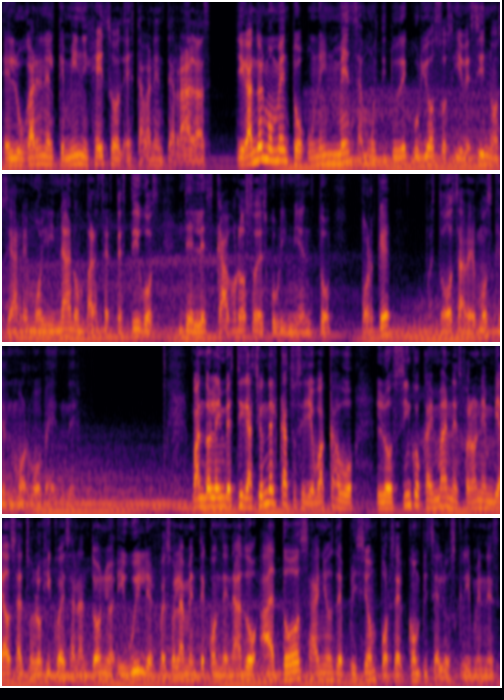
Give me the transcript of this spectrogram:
el lugar en el que Minnie y Hazel estaban enterradas. Llegando el momento, una inmensa multitud de curiosos y vecinos se arremolinaron para ser testigos del escabroso descubrimiento. ¿Por qué? Pues todos sabemos que el morbo vende. Cuando la investigación del caso se llevó a cabo, los cinco caimanes fueron enviados al zoológico de San Antonio y Wheeler fue solamente condenado a dos años de prisión por ser cómplice de los crímenes.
